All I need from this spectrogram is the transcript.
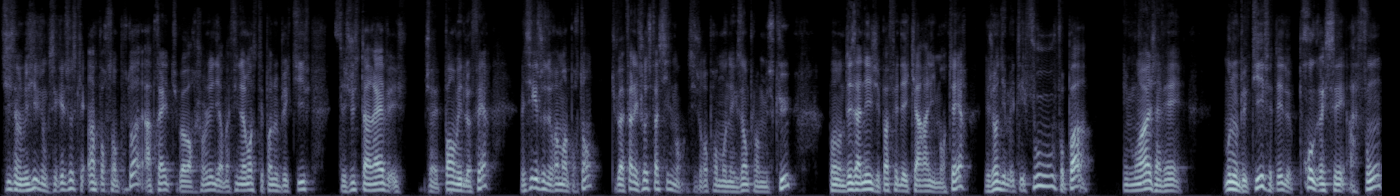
si c'est un objectif, donc c'est quelque chose qui est important pour toi. Après, tu peux avoir changé, dire bah, finalement, ce n'était pas un objectif, c'était juste un rêve et j'avais pas envie de le faire. Mais si quelque chose de vraiment important, tu vas faire les choses facilement. Si je reprends mon exemple en muscu, pendant des années, je n'ai pas fait d'écart alimentaire. Les gens disent mais t'es fou, faut pas. Et moi, j'avais mon objectif, c'était de progresser à fond.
